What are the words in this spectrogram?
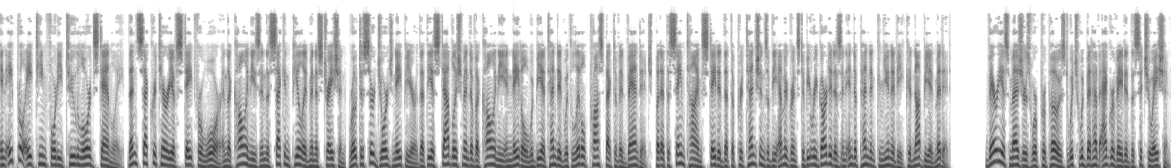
In April 1842 Lord Stanley, then Secretary of State for War and the Colonies in the Second Peel administration, wrote to Sir George Napier that the establishment of a colony in Natal would be attended with little prospect of advantage, but at the same time stated that the pretensions of the emigrants to be regarded as an independent community could not be admitted. Various measures were proposed which would but have aggravated the situation.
